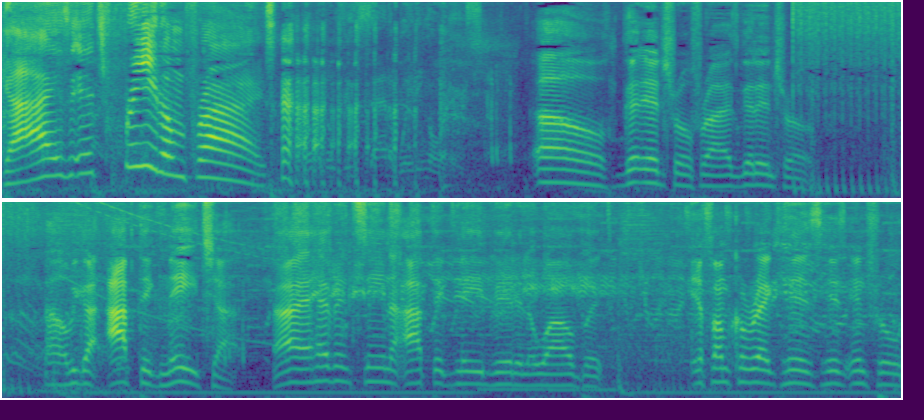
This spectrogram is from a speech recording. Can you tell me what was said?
guys? It's Freedom Fries. oh, good intro, Fries. Good intro. Oh, we got OpTic Nadeshot. I haven't seen an Optic Nade vid in a while, but if I'm correct, his his intro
